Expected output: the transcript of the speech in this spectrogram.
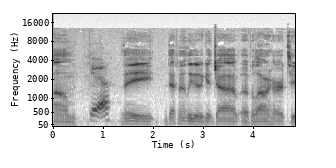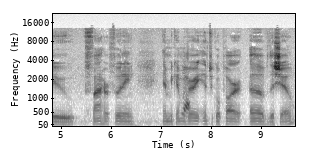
Um, yeah. They definitely did a good job of allowing her to find her footing and become a very integral part of the show.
